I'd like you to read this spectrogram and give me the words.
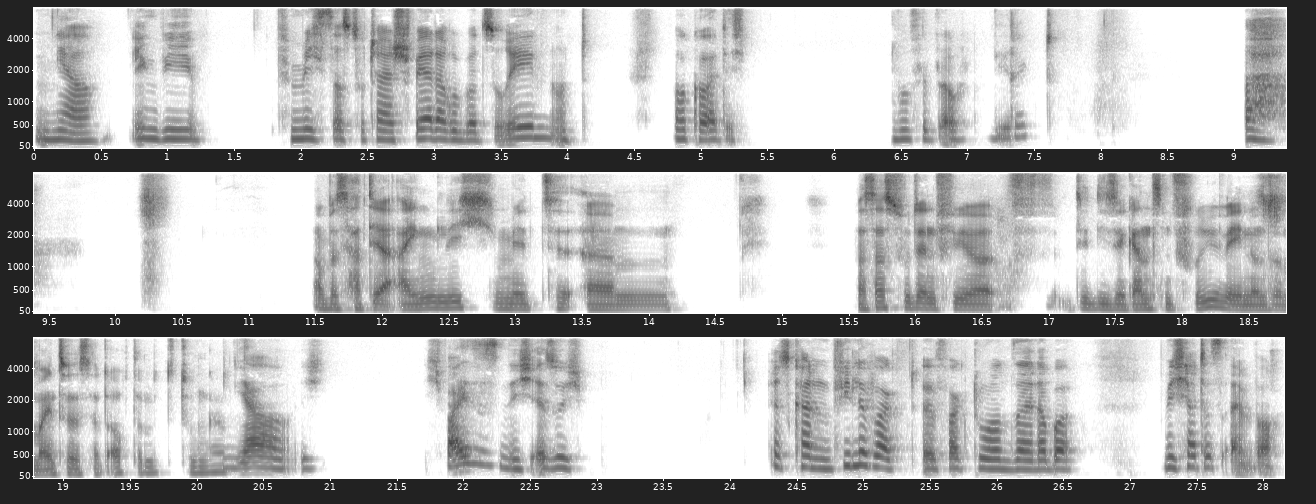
ja, irgendwie für mich ist das total schwer, darüber zu reden. Und oh Gott, ich muss jetzt auch direkt. Ah. Aber es hat ja eigentlich mit, ähm, was hast du denn für die, diese ganzen Frühwehen und so? Meinst du, das hat auch damit zu tun gehabt? Ja, ich, ich weiß es nicht. Also ich, es kann viele äh, Faktoren sein, aber mich hat es einfach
